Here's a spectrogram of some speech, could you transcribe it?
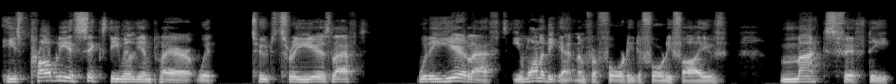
He's probably a 60 million player with two to three years left. With a year left, you want to be getting him for 40 to 45, max 50.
